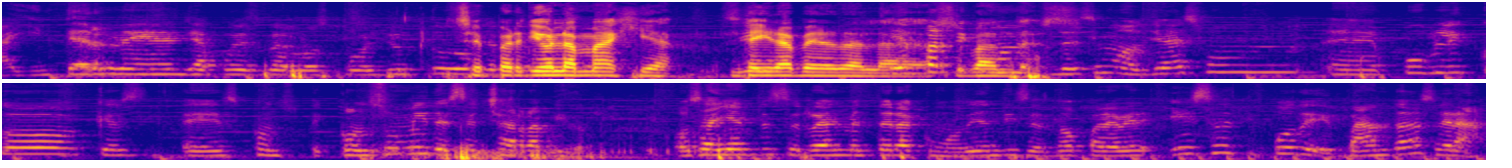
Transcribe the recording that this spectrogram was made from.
hay internet, ya puedes verlos por YouTube. Se perdió puedes- la magia Sí. de ir a ver a y las aparte, como bandas. decimos, ya es un eh, público que es, es cons- consume y desecha rápido. O sea, y antes realmente era como bien dices, ¿no? Para ver ese tipo de bandas era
